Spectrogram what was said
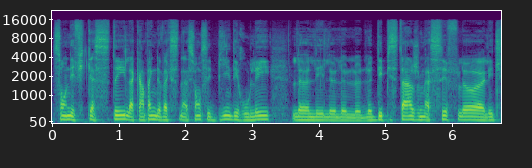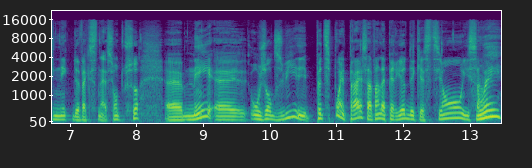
son efficacité. La campagne de vaccination s'est bien déroulée. Le, les- le- le- le- le dépistage massif, là, les cliniques de vaccination, tout ça. Euh, mais euh, aujourd'hui, petit point de presse avant la période des questions, il semble Oui.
